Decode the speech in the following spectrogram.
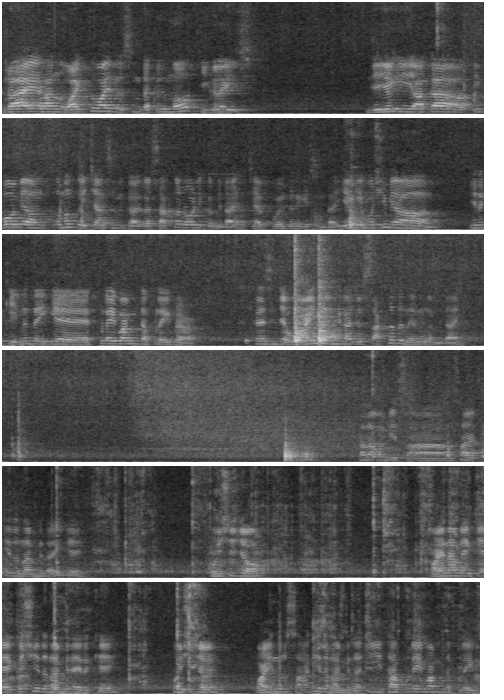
드라이한 화이트 와인 넣습니다. 그 뭐 디그레이즈. 이제 여기 아까 이 보면 검은 거 있지 않습니까? 이거 싹 끌어올릴 겁니다. 제가 보여드리겠습니다. 여기 보시면 이렇게 있는데 이게 플레이버입니다. 플레이버. 그래서 이제 와인을 해가지고 싹 뜯어내는 겁니다. 하다 보면 싹싹 일어납니다. 이게 보이시죠? 와인하면 깨끗이 일어납니다. 이렇게 보이시죠? 와인으로 싹 일어납니다. 이 다 플레이버입니다. 플레이버.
